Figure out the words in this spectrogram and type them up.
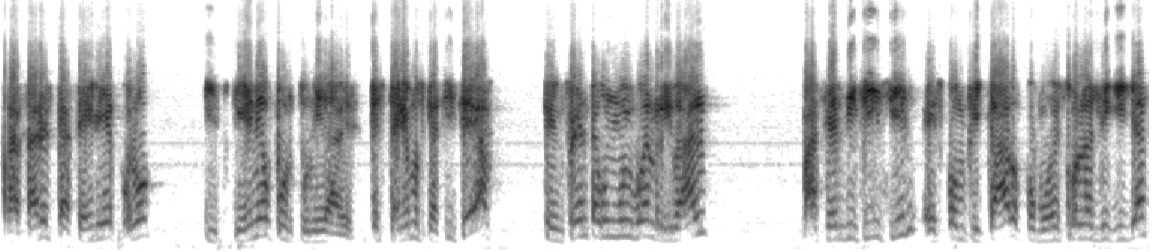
pasar esta serie, y tiene oportunidades. Esperemos que así sea. Se enfrenta a un muy buen rival, va a ser difícil, es complicado como es con las liguillas,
